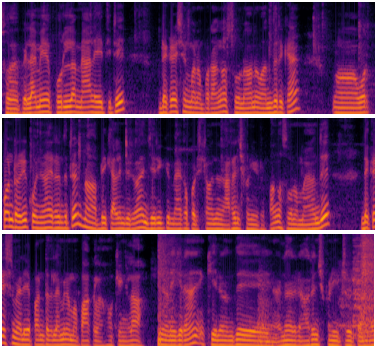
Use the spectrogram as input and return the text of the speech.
ஸோ இப்போ எல்லாமே பொருளாக மேலே ஏற்றிட்டு டெக்கரேஷன் பண்ண போகிறாங்க ஸோ நானும் வந்திருக்கேன். ஒர்க் பண்ணுற வரைக்கும் கொஞ்ச நேரம் இருந்துட்டு நான் அப்படியே கிளம்பிடுவேன். ஜெரிக்கு மேக்கப் அடிச்சுட்டு வந்து அரேஞ்ச் பண்ணிட்டு இருப்பாங்க. ஸோ நம்ம வந்து டெக்கரேஷன் வேலையை பண்ணுறது எல்லாமே நம்ம பார்க்கலாம். ஓகேங்களா நினைக்கிறேன். கீழே வந்து எல்லாம் அரேஞ்ச் பண்ணிகிட்டு இருக்காங்க.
